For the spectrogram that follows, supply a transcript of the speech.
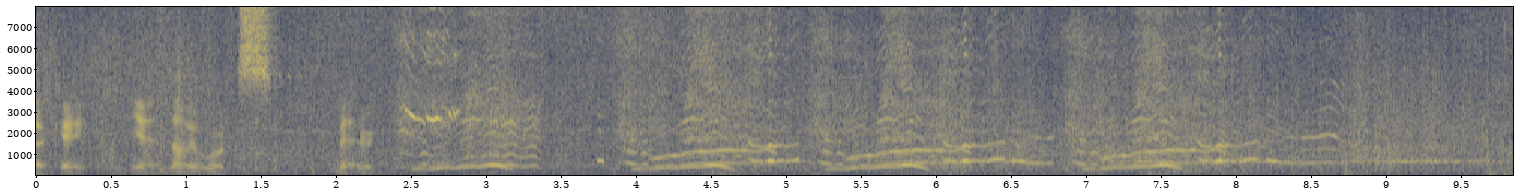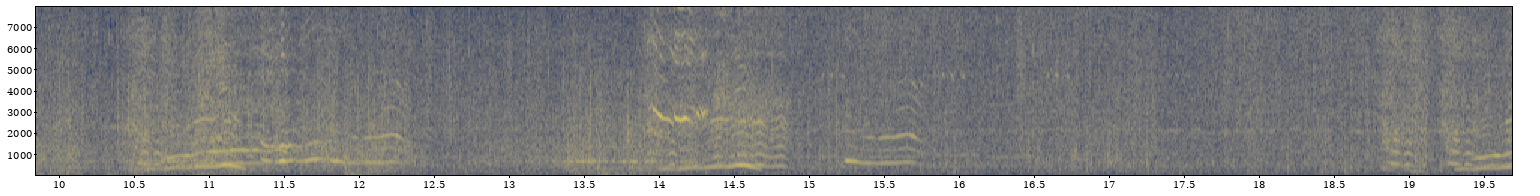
Okay, yeah, now it works better.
